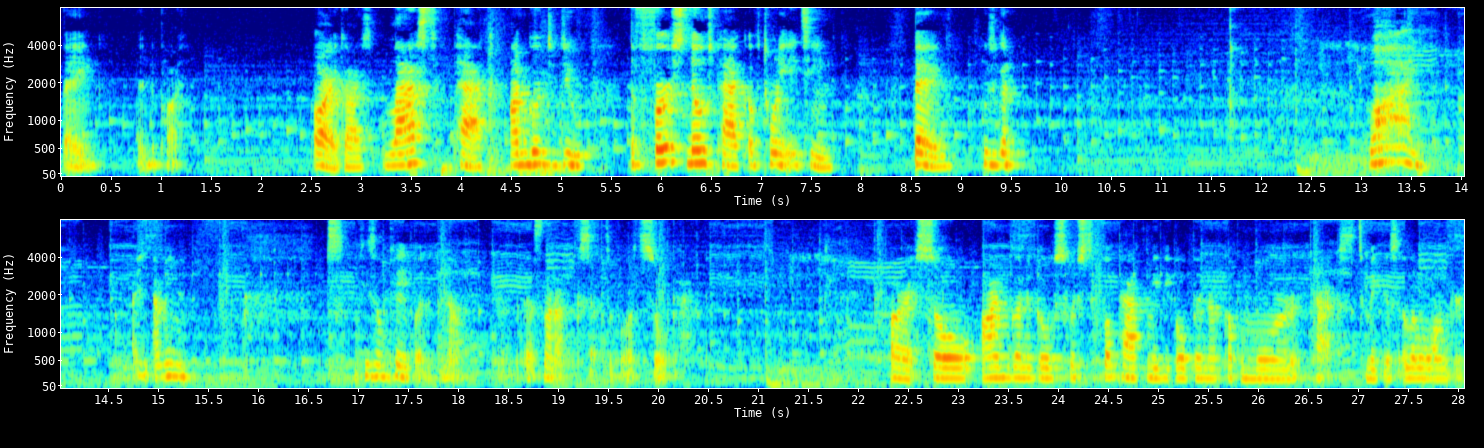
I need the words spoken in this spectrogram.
Bang. And Depay. Alright, guys. Last pack. I'm going to do the first nose pack of 2018. Bang. Who's gonna... Why? I, I mean, he's okay, but no, that's not acceptable. That's so bad. Alright, so I'm gonna go switch to FUT pack, maybe open a couple more packs to make this a little longer.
